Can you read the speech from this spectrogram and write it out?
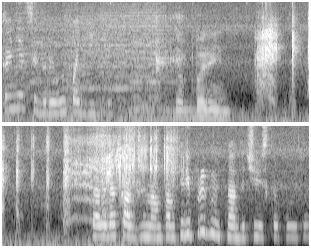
Конец игры, вы погибли. Да блин. Тогда как же нам там перепрыгнуть надо через какую-то?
